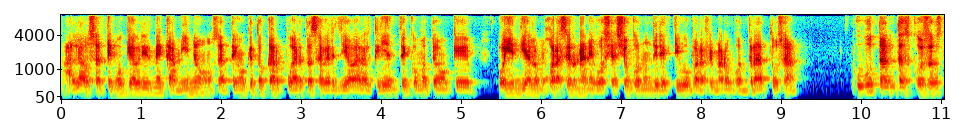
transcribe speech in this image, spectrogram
ala, o sea, tengo que abrirme camino, o sea, tengo que tocar puertas, saber llevar al cliente, cómo tengo que, hoy en día a lo mejor hacer una negociación con un directivo para firmar un contrato, o sea, hubo tantas cosas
